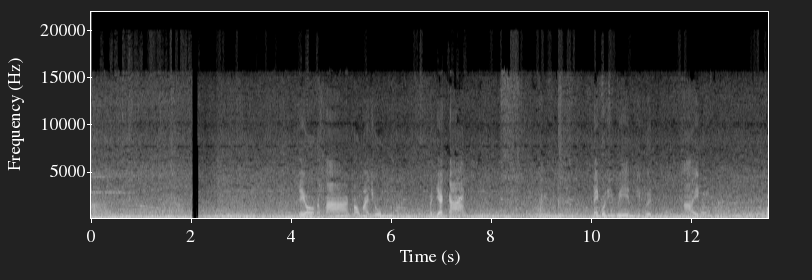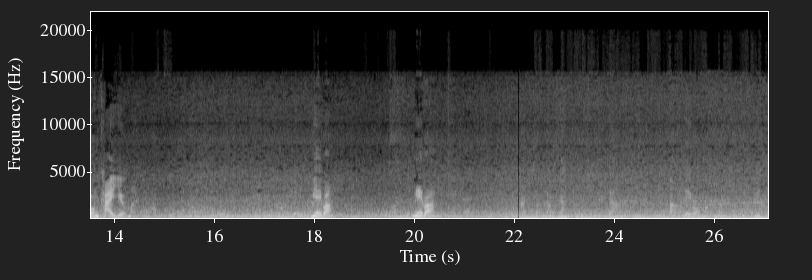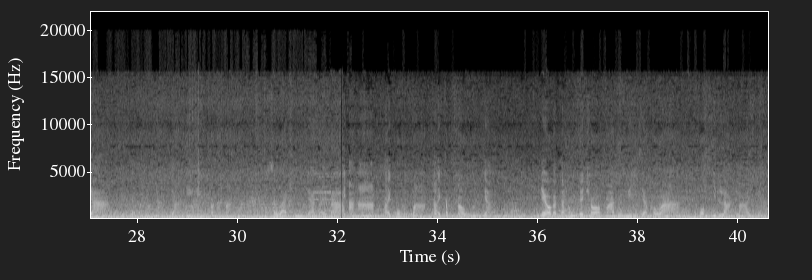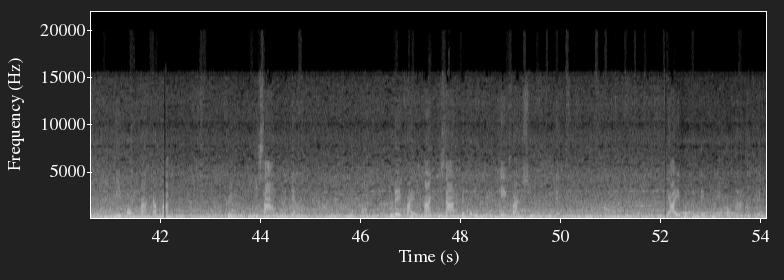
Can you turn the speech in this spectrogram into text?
ได้ออกกับพาเข้ามาชมบรรยากาศ ในบริเวณที่เพิ่นขายของขายเยอะมาก มีไอ้บ้างมีไอ้บ้างสำหรับการจากต่างได้ออกมาทำวิจารณ์จากที่ฝังฝังสวัสดีจากไร้บ้านอาหารขายของฝากขายกับข้าวจากได้ออกกับตานุ้งจะชอบมาตรงนี้จะเพราะว่า ของกินหลากหลายมีของฝากกับบัตรขึ้นอีสานมื่อจากผู้ใดไปภาคอีสานก็จะได้เจอเค้กบ้านสวนเนี่ยย้ายคนเด็กเลยเข้ามาเนาะเพื่อน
